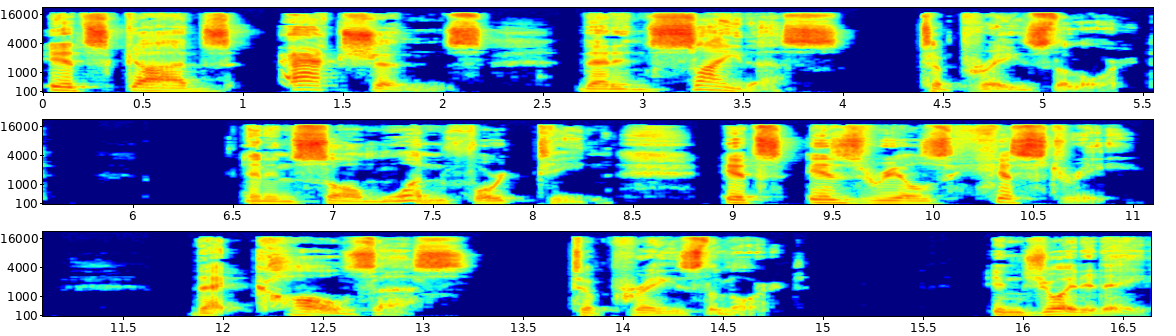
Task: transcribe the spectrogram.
it's God's actions that incite us to praise the Lord. And in Psalm 114, it's Israel's history that calls us to praise the Lord. Enjoy today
